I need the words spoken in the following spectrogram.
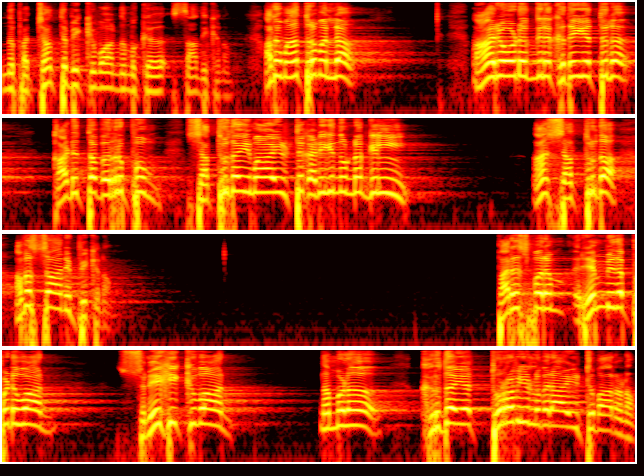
ഒന്ന് പശ്ചാത്തപിക്കുവാൻ നമുക്ക് സാധിക്കണം. അതുമാത്രമല്ല ആരോടെങ്കിലും ഹൃദയത്തിൽ കടുത്ത വെറുപ്പും ശത്രുതയുമായിട്ട് കഴിയുന്നുണ്ടെങ്കിൽ ആ ശത്രുത അവസാനിപ്പിക്കണം. പരസ്പരം രമ്യതപ്പെടുവാൻ സ്നേഹിക്കുവാൻ നമ്മൾ ഹൃദയ തുറവിയുള്ളവരായിട്ട് മാറണം.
